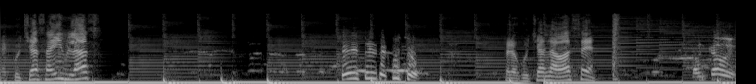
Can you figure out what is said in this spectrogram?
¿Me escuchás ahí, Blas? Sí, sí, te escucho. ¿Pero escuchás la base? Bancame.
